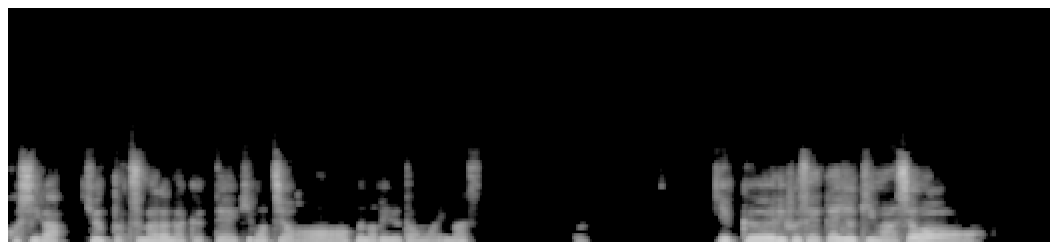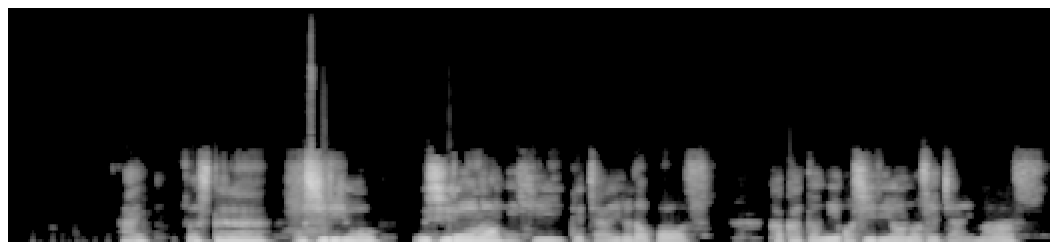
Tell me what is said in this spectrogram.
腰がキュッと詰まらなくて気持ちよく伸びると思います。ゆっくり伏せて行きましょう。はい。そしたら、お尻を後ろに引いてチャイルドポーズ。かかとにお尻を乗せちゃいます。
